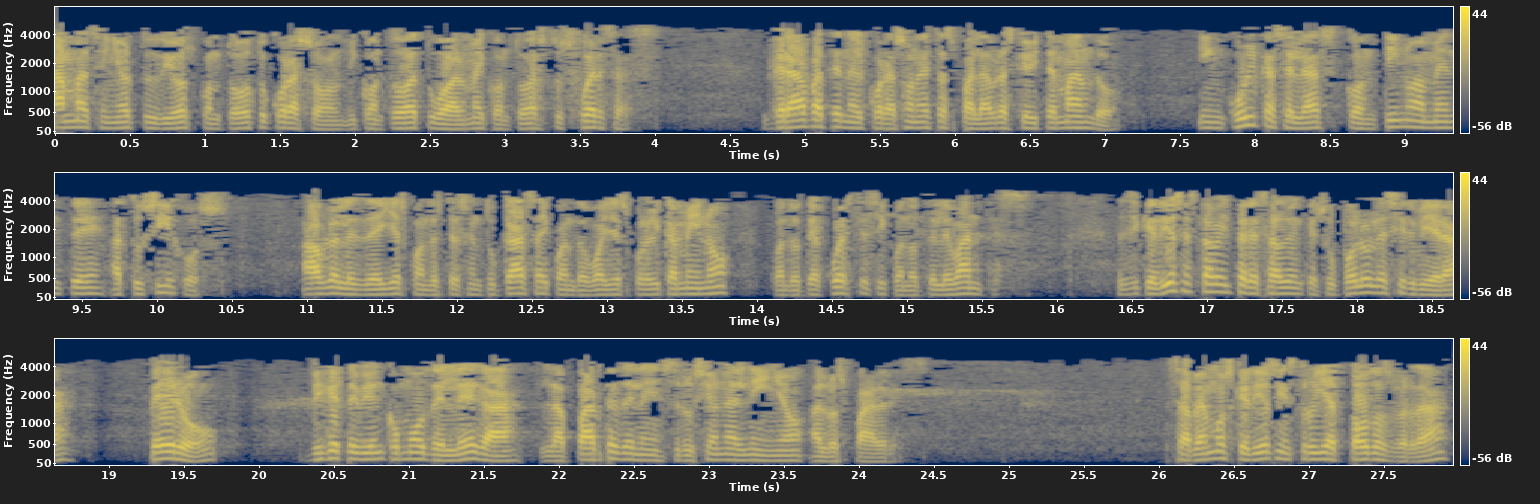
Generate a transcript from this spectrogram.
Ama al Señor tu Dios con todo tu corazón y con toda tu alma y con todas tus fuerzas. Grábate en el corazón estas palabras que hoy te mando. Incúlcaselas continuamente a tus hijos. Háblales de ellas cuando estés en tu casa y cuando vayas por el camino, cuando te acuestes y cuando te levantes. Así que Dios estaba interesado en que su pueblo le sirviera, pero fíjate bien cómo delega la parte de la instrucción al niño a los padres. Sabemos que Dios instruye a todos, ¿verdad?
